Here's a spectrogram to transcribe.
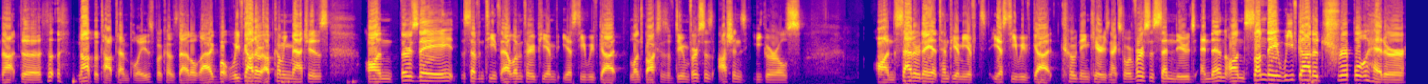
not the not the top 10 plays because that'll lag, but we've got our upcoming matches on Thursday the 17th at 11:30 p.m. EST. We've got Lunchboxes of Doom versus Ashen's E-Girls. on Saturday at 10 p.m. EST, we've got Codename Carries Next Door versus Send Nudes. And then on Sunday, we've got a triple header.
